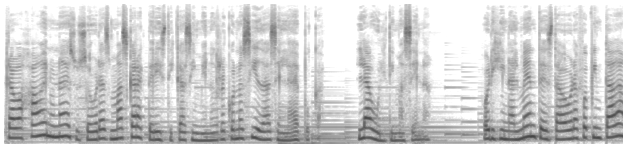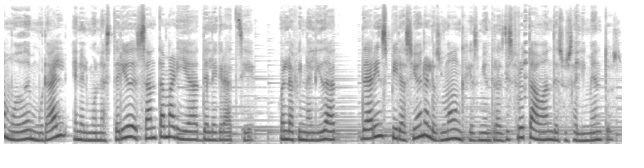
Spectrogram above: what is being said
trabajaba en una de sus obras más características y menos reconocidas en la época, La Última Cena. Originalmente esta obra fue pintada a modo de mural en el monasterio de Santa María delle Grazie, con la finalidad de dar inspiración a los monjes mientras disfrutaban de sus alimentos.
